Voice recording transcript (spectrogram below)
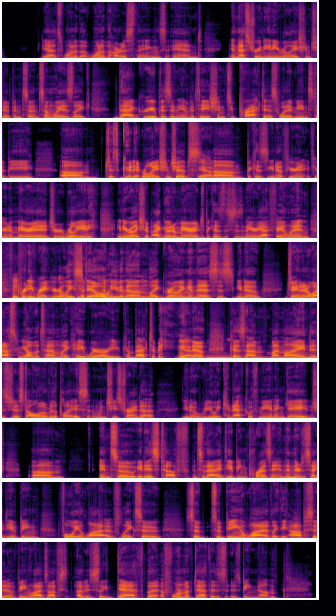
Yeah, it's one of the one of the hardest things and and that's true in any relationship and so in some ways like that group is an invitation to practice what it means to be um just good at relationships Yeah. um because you know if you're in if you're in a marriage or really any any relationship I go to marriage because this is an area I fail in pretty regularly still even though I'm like growing in this is you know Janet will ask me all the time like hey where are you come back to me Yeah. you know Mm. because I'm my mind is just all over the place and when she's trying to you know really connect with me and engage um and so it is tough and so that idea of being present and then there's this idea of being fully alive like so so so being alive like the opposite of being alive is obviously death but a form of death is is being numb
